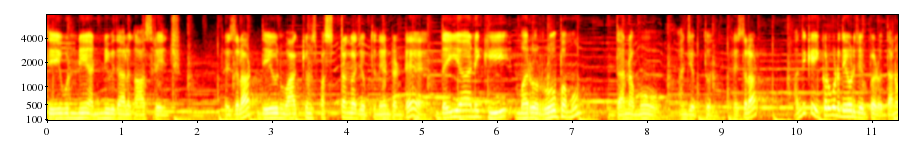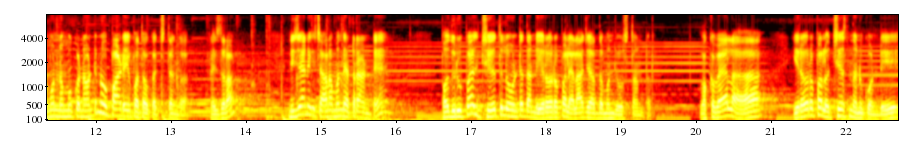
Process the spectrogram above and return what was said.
దేవుణ్ణి అన్ని విధాలుగా ఆశ్రయించు. ప్రైజలాట్ దేవుని వాక్యం స్పష్టంగా చెప్తుంది. ఏంటంటే దయ్యానికి మరో రూపము ధనము అని చెప్తుంది. ప్రైజలాట్ అందుకే ఇక్కడ కూడా దేవుడు చెప్పాడు ధనమును నమ్ముకున్నావు అంటే నువ్వు పాడైపోతావు ఖచ్చితంగా. ప్రైజలాట్ నిజానికి చాలామంది ఎట్రా అంటే పది రూపాయలు చేతిలో ఉంటే దాన్ని ఇరవై రూపాయలు ఎలా చేద్దామని చూస్తుంటారు ఒకవేళ ఇరవై రూపాయలు వచ్చేసింది అనుకోండి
